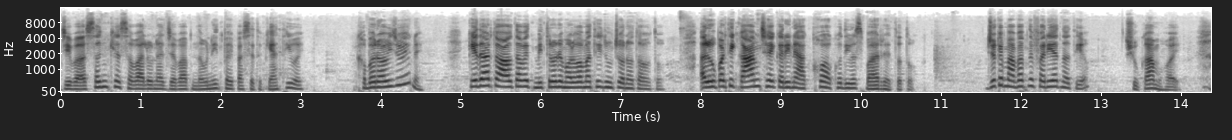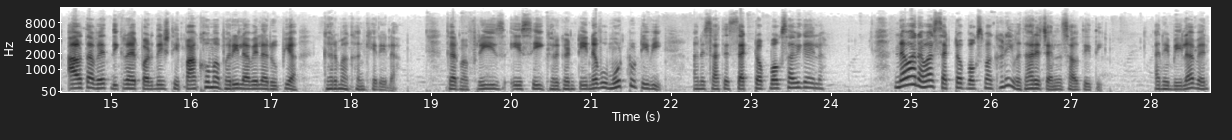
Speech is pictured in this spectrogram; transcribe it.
જેવા અસંખ્ય સવાલોના જવાબ નવનીતભાઈ પાસે તો ક્યાંથી હોય? ખબર હોવી જોઈએ ને? કેદાર તો આવતા વેત મિત્રોને મળવામાંથી જ ઊંચો નહોતો આવતો. અને ઉપરથી કામ છે કરીને આખો આખો દિવસ બહાર રહેતો હતો જો કે મા બાપને ફરિયાદ નહોતી શું કામ હોય? આવતા વેત દીકરાએ પરદેશથી પાંખોમાં ભરી લાવેલા રૂપિયા ઘરમાં ખંખેરેલા. ઘરમાં ફ્રીજ એસી ઘરઘંટી, નવું મોટું ટીવી અને સાથે સેટ ટોપ બોક્સ આવી ગયેલા. નવા નવા સેટ ટોપ બોક્સમાં ઘણી વધારે ચેનલ્સ આવતી હતી અને બેલાબેન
